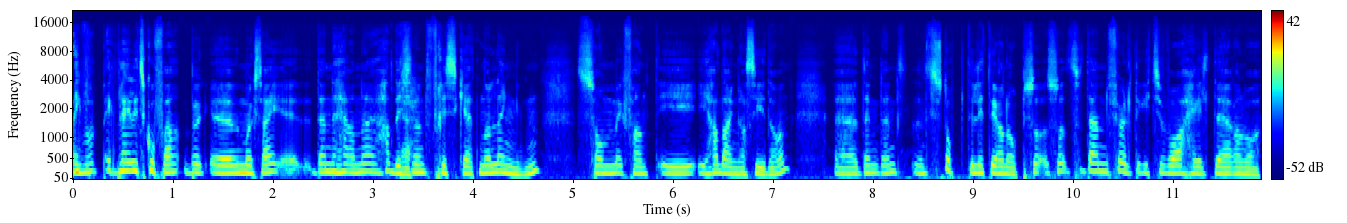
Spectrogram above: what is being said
jeg, jeg, ble litt skuffa, uh, må jeg si. Den her hadde ikke ja. den friskheten og lengden som jeg fant i, i Hardanger-sideren. Uh, den, den, den stoppet litt opp, så, så, så, den følte jeg ikke var helt der den var.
